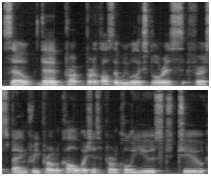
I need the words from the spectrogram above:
So the pro protocols that we will explore is first spanning tree protocol, which is a protocol used to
